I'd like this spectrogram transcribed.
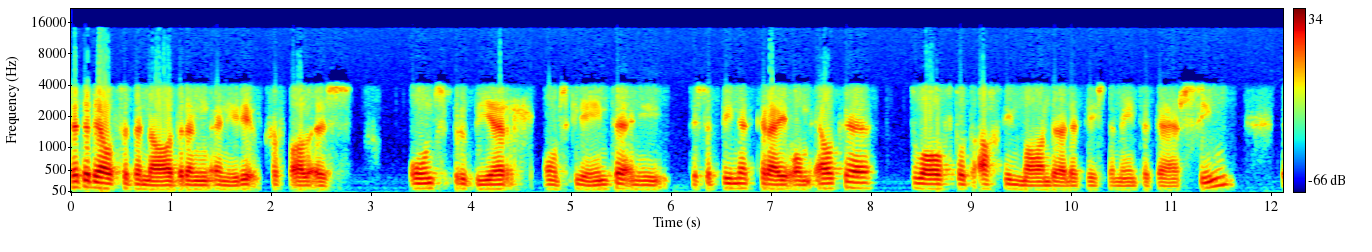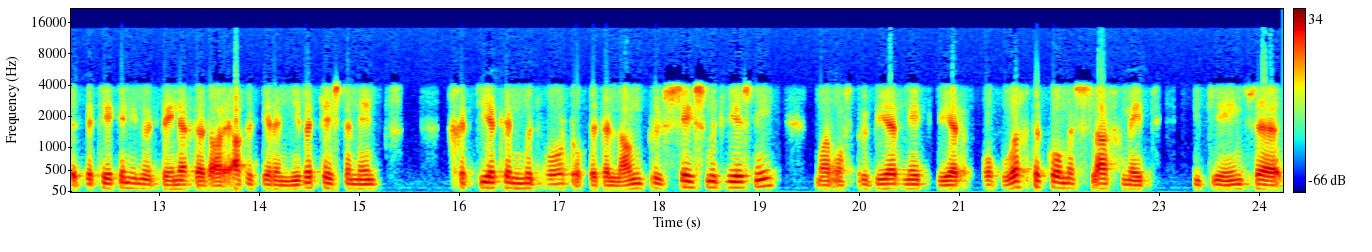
Citadel se benadering in hierdie geval is ons probeer ons kliënte in die dissipline kry om elke 12 tot 18 maande hulle testamente te hersien. Dit beteken nie noodwendig dat daar elke keer 'n nuwe testament geteken moet word of dit 'n lang proses moet wees nie, maar ons probeer net weer op hoogte kom 'n slag met die kliënt se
